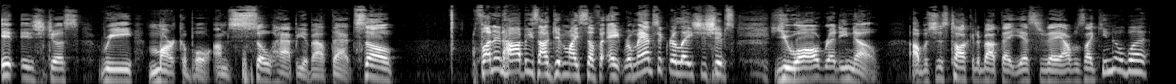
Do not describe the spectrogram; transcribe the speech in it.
It is just remarkable. I'm so happy about that. So, fun and hobbies, I'll give myself an eight. Romantic relationships, you already know. I was just talking about that yesterday. I was like, you know what?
